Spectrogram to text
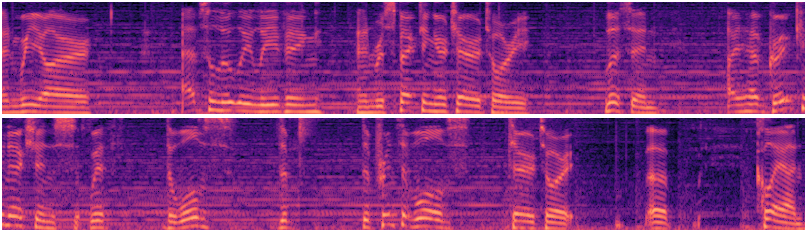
and we are absolutely leaving and respecting your territory. Listen, I have great connections with the wolves, the the Prince of Wolves territory, uh, clan.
